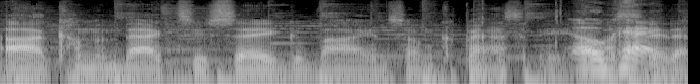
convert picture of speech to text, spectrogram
uh, coming back to say goodbye in some capacity. Okay.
